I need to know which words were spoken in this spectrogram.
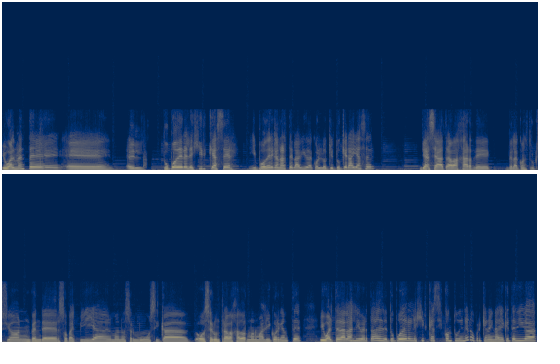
igualmente eh, el tú poder elegir qué hacer y poder ganarte la vida con lo que tú queráis hacer, ya sea trabajar de, de la construcción, vender sopaipilla, hermano, hacer música o ser un trabajador normal y corriente, igual te da las libertades de tú poder elegir qué con tu dinero, porque no hay nadie que te diga,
